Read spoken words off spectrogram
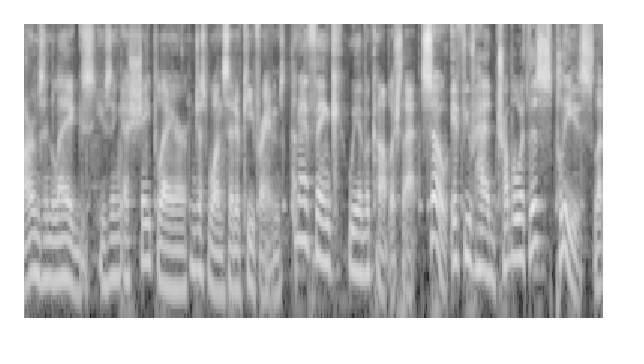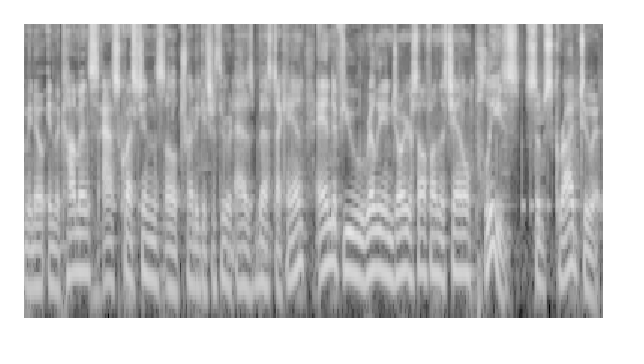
arms and legs using a shape layer and just one set of keyframes. And I think we have accomplished that. So if you've had trouble with this, please let me know in the comments, ask questions. I'll try to get you through it as best I can. And if you really enjoy yourself on this channel, please subscribe to it.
